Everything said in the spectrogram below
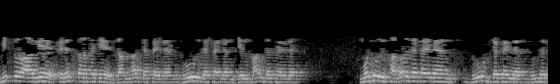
মৃত্যুর আগে ফেরেস্তারা তাকে জান্নাত দেখাইলেন ঘুর দেখাইলেন গেলমান দেখাইলেন, মধুর সাগর দেখাইলেন দুধ দেখাইলেন, দুধের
